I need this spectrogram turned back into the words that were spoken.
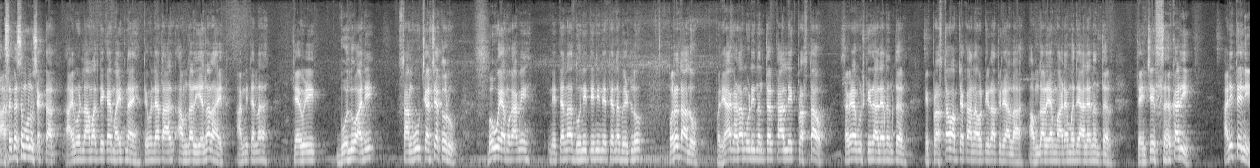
असं कसं म्हणू शकतात? आई म्हटलं आम्हाला ते काय माहीत नाही. ते म्हणले आता आज आमदार येणार आहेत. आम्ही त्यांना त्यावेळी बोलू आणि सांगू चर्चा करू. बघूया. मग आम्ही नेत्यांना दोन्ही तिन्ही नेत्यांना भेटलो. परत आलो. पण ह्या घडामोडीनंतर काल एक प्रस्ताव सगळ्या गोष्टी झाल्यानंतर एक प्रस्ताव आमच्या कानावरती रात्री आला. आमदार या माड्यामध्ये आल्यानंतर त्यांचे सहकारी आणि त्यांनी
